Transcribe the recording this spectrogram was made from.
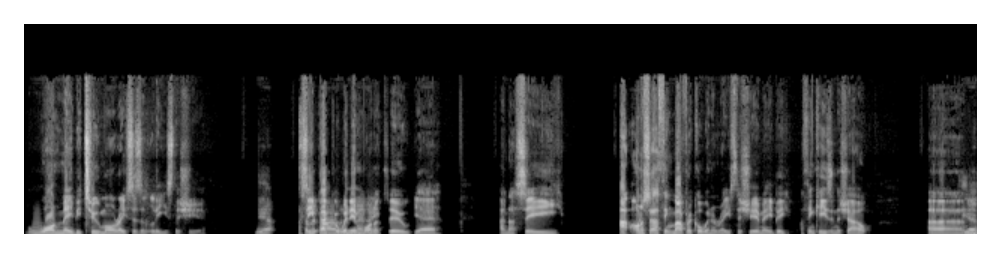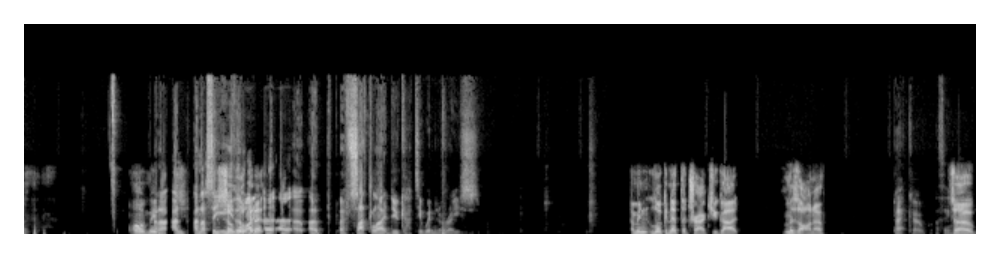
one, maybe two more races at least this year. Yeah. I see Pecco winning maybe. one or two. Yeah. And I see I, honestly, I think Maverick will win a race this year. Maybe I think he's in the shout. Um, Yeah. Oh, I mean, and I, and, and I see So either looking like a, a, a, a satellite Ducati winning a race. I mean, looking at the tracks, you got Misano, Pecco, I think. so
